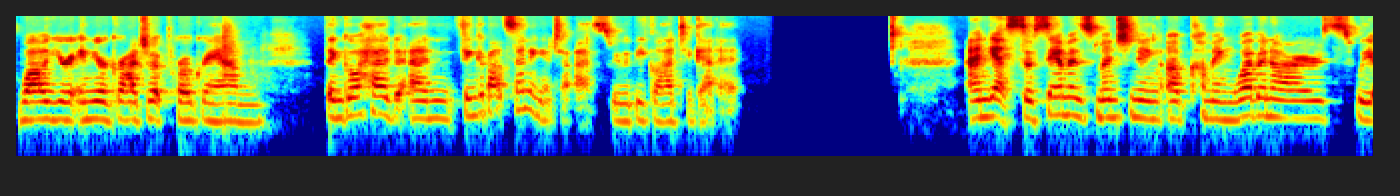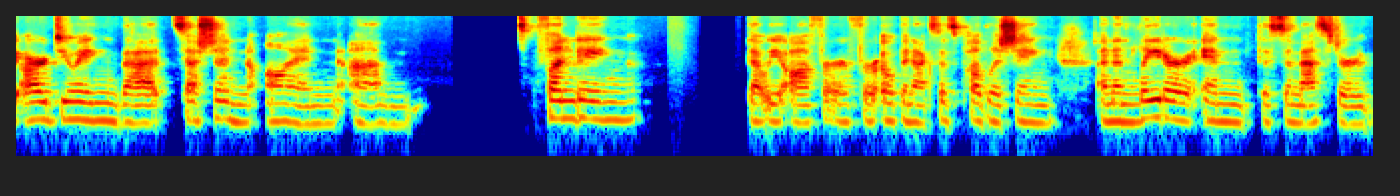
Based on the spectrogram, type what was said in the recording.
while you're in your graduate program, then go ahead and think about sending it to us. We would be glad to get it. And yes, so Sam is mentioning upcoming webinars. We are doing that session on um, funding that we offer for open access publishing. And then later in the semester,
